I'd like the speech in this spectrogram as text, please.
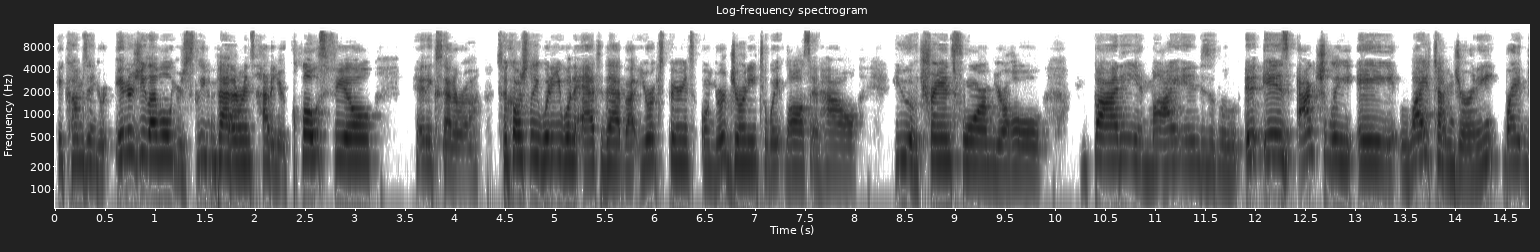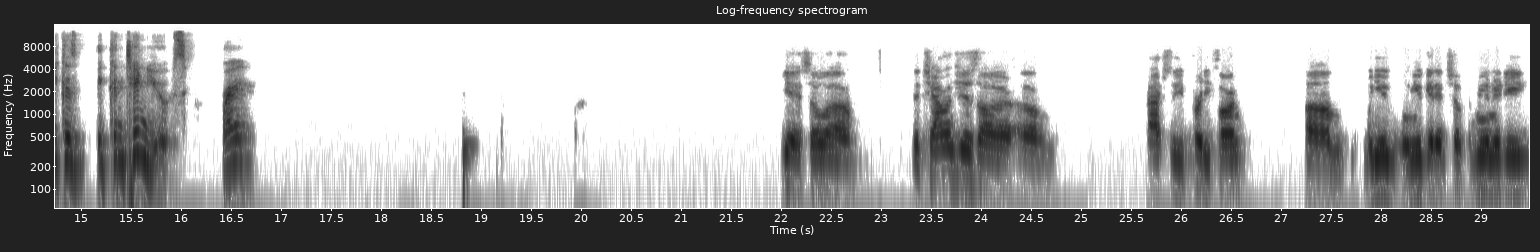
It comes in your energy level, your sleeping patterns, how do your clothes feel, and etc. So, Coach Lee, what do you want to add to that about your experience on your journey to weight loss and how you have transformed your whole body and mind? It is actually a lifetime journey, right? Because it continues, right? Yeah. So uh, the challenges are um, actually pretty fun. Um, when you when you get into a community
